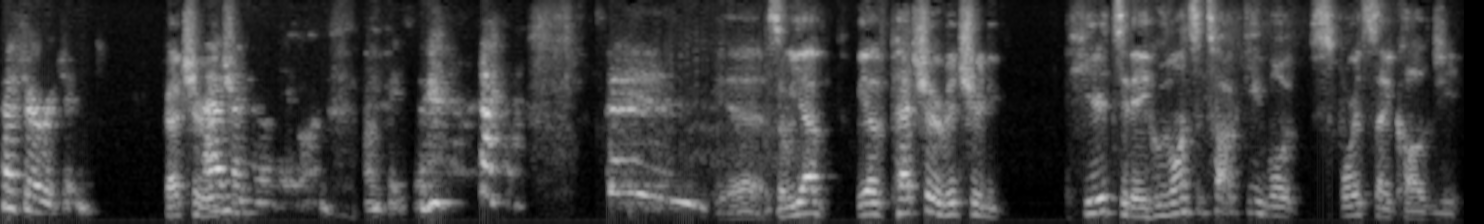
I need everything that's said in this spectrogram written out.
Petra Richard. Petra Richard. I have my middle name on, on Facebook. yeah. So we have we have Petra Richard here today who wants to talk to you about sports psychology.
